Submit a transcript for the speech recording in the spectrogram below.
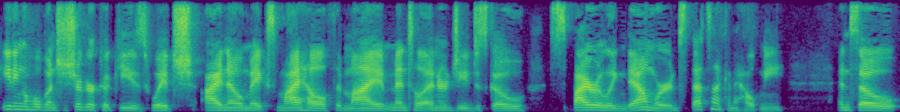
eating a whole bunch of sugar cookies, which I know makes my health and my mental energy just go spiraling downwards, that's not going to help me. And so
